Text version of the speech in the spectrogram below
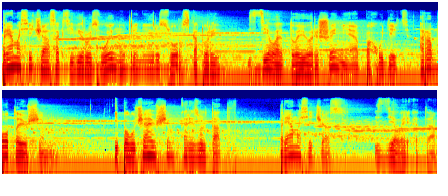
Прямо сейчас активируй свой внутренний ресурс, который сделает твое решение похудеть работающим и получающим результат. Прямо сейчас сделай это.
